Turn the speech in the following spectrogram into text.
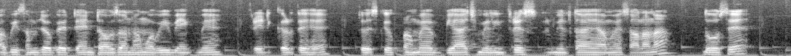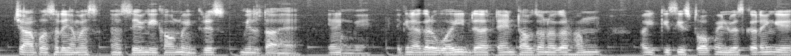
अभी समझो कि टेन थाउज़ेंड हम अभी बैंक में क्रेडिट करते हैं तो इसके ऊपर हमें ब्याज मिल इंटरेस्ट मिलता है हमें सालाना दो से चार परसेंटेज हमें सेविंग अकाउंट में इंटरेस्ट मिलता है, यानी में लेकिन अगर वही टेन थाउज़ेंड अगर हम किसी स्टॉक में इन्वेस्ट करेंगे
